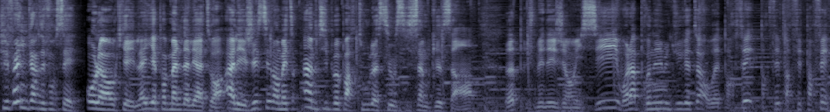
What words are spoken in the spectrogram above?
J'ai failli me faire défoncer. Oh là, ok, là, il y a pas mal d'aléatoires. Allez, j'essaie d'en mettre un petit peu partout. Là, c'est aussi simple que ça. Hein. Hop, je mets des gens ici. Voilà, prenez le multiplicateur. Ouais, parfait, parfait, parfait, parfait.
